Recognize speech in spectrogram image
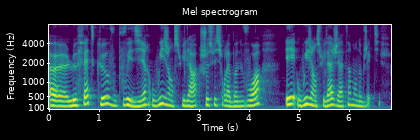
euh, le fait que vous pouvez dire oui j'en suis là, je suis sur la bonne voie et oui j'en suis là, j'ai atteint mon objectif.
